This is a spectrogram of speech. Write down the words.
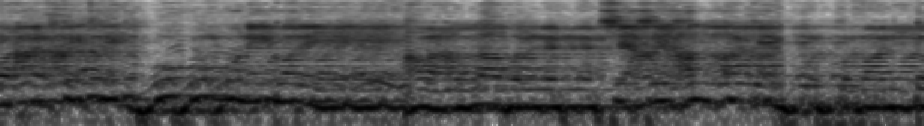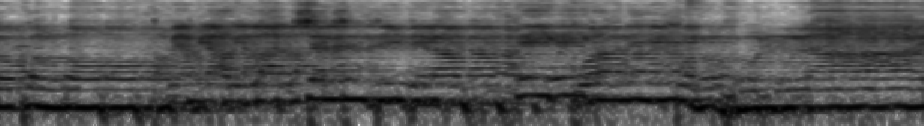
এই কোরআনকে যদি ভুল মনে করে। আমার আল্লাহ বললেন, সে আমি আল্লাহকে ভুল প্রমাণিত করল। তবে আমি আল্লাহ চ্যালেঞ্জ দিলাম। এই কোরআনে কোনো ভুল নাই।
